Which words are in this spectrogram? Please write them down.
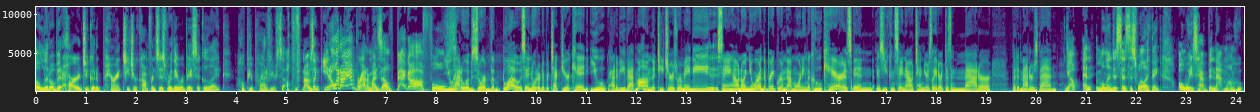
a little bit hard to go to parent teacher conferences where they were basically like, hope you're proud of yourself. And I was like, you know what? I am proud of myself. Back off, fools. You had to absorb the blows. In order to protect your kid, you had to be that mom. The teachers were maybe saying how annoying you were in the break room that morning. Like, who cares? And as you can say now, 10 years later, it doesn't matter but it matters then. Yep. And Melinda says this well, I think. Always have been that mom who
